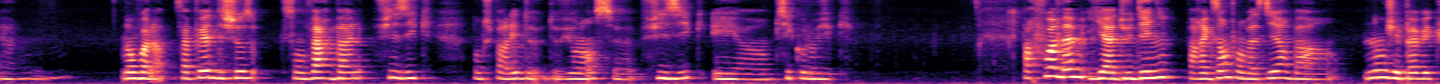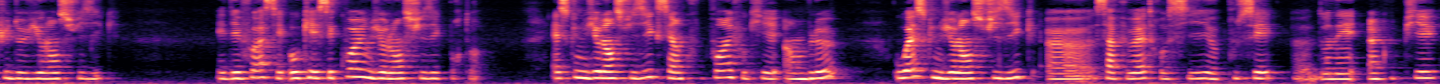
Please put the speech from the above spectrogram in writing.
Euh, donc voilà, ça peut être des choses qui sont verbales, physiques. Donc je parlais de, de violence physique et psychologique. Parfois même, il y a du déni. Par exemple, on va se dire, bah non, j'ai pas vécu de violence physique. Et des fois, c'est ok, c'est quoi une violence physique pour toi? Est-ce qu'une violence physique, c'est un coup de poing, il faut qu'il y ait un bleu? Ou est-ce qu'une violence physique, euh, ça peut être aussi euh, pousser, euh, donner un coup de pied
